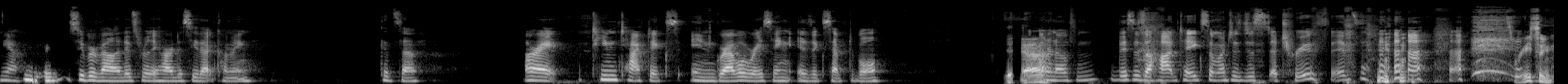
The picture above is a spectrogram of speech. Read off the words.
Yeah, mm-hmm. super valid. It's really hard to see that coming. Good stuff. All right. Team tactics in gravel racing is acceptable. Yeah. I don't know if this is a hot take so much as just a truth. It's It's racing.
